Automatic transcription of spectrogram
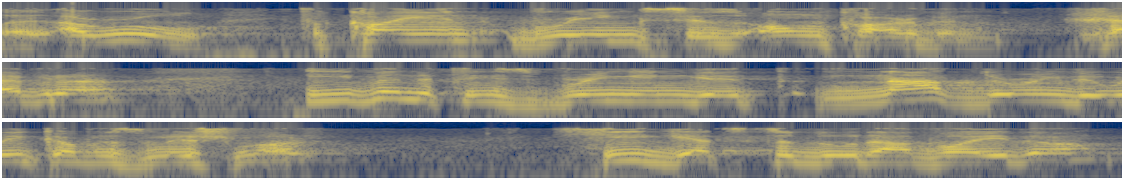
a rule. If a kohen brings his own korban, chevra, even if he's bringing it not during the week of his mishmar, he gets to do the avodah,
